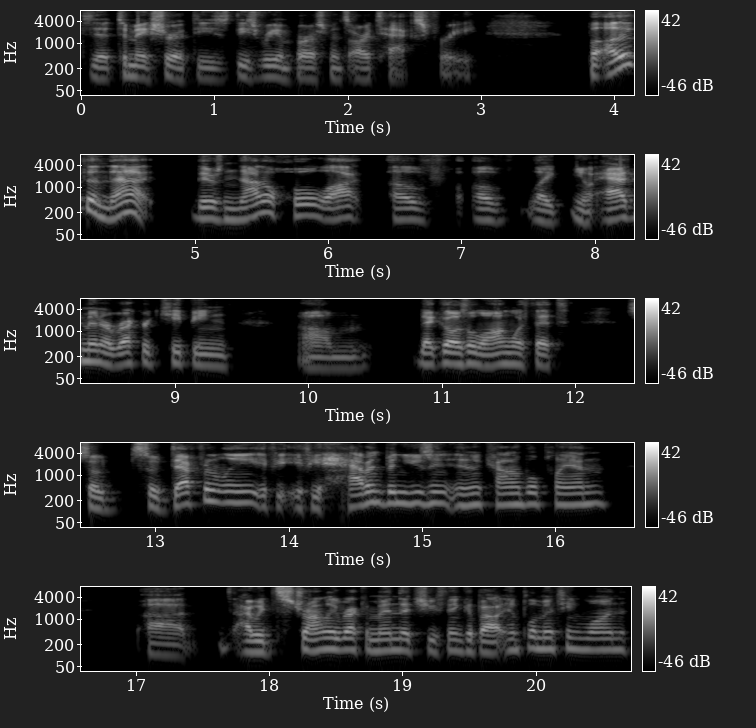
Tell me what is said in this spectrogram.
to, to make sure that these, these reimbursements are tax free. But other than that, there's not a whole lot of of like you know admin or record keeping um, that goes along with it so so definitely if you if you haven't been using an accountable plan, uh, I would strongly recommend that you think about implementing one.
